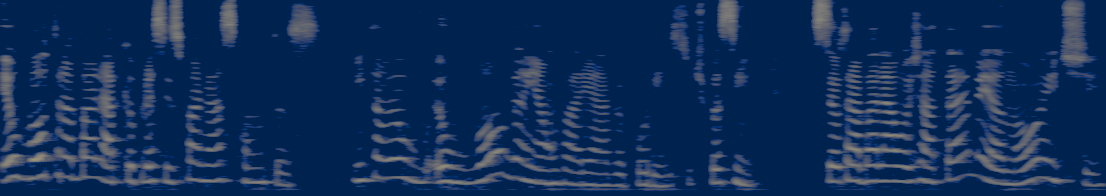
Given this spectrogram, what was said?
Eu vou trabalhar porque eu preciso pagar as contas. Então eu, eu vou ganhar um variável por isso. Tipo assim, se eu trabalhar hoje até meia-noite,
